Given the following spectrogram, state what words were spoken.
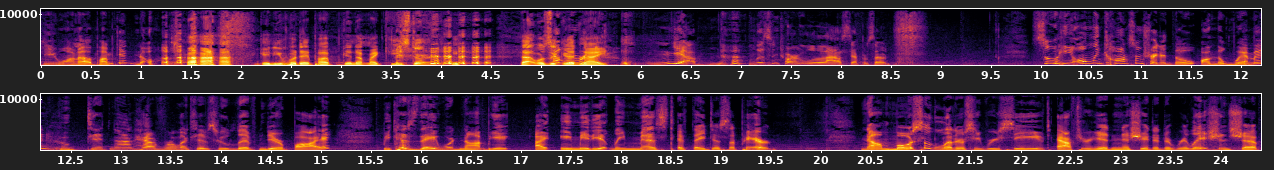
Do you want a pumpkin? No. Can you put a pumpkin up my keister? that was a good night. yeah. Listen to our last episode. So he only concentrated, though, on the women who did not have relatives who lived nearby because they would not be uh, immediately missed if they disappeared. Now, most of the letters he received after he had initiated a relationship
